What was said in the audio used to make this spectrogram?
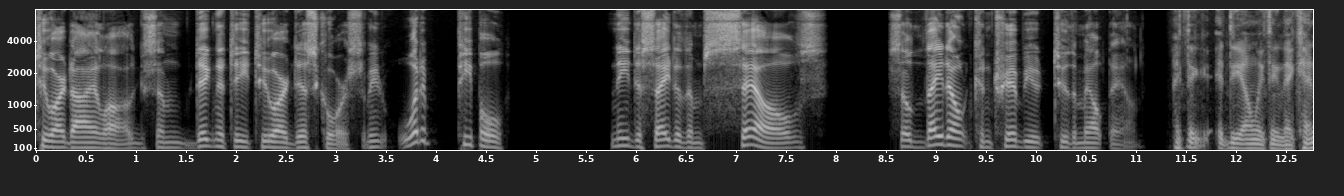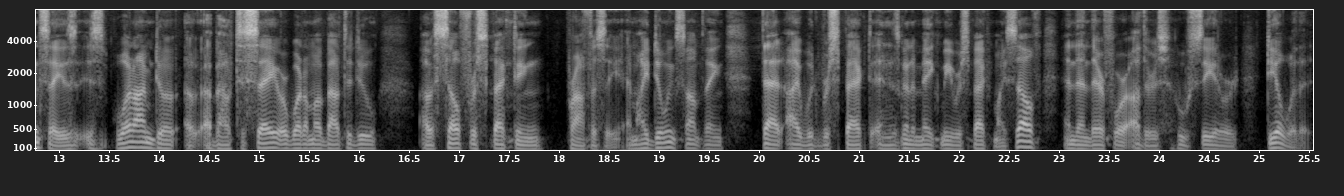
to our dialogue, some dignity to our discourse. I mean, what do people need to say to themselves so they don't contribute to the meltdown? I think the only thing they can say is is what I'm do, uh, about to say or what I'm about to do a self-respecting prophecy. Am I doing something that I would respect and is going to make me respect myself and then therefore others who see it or deal with it?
